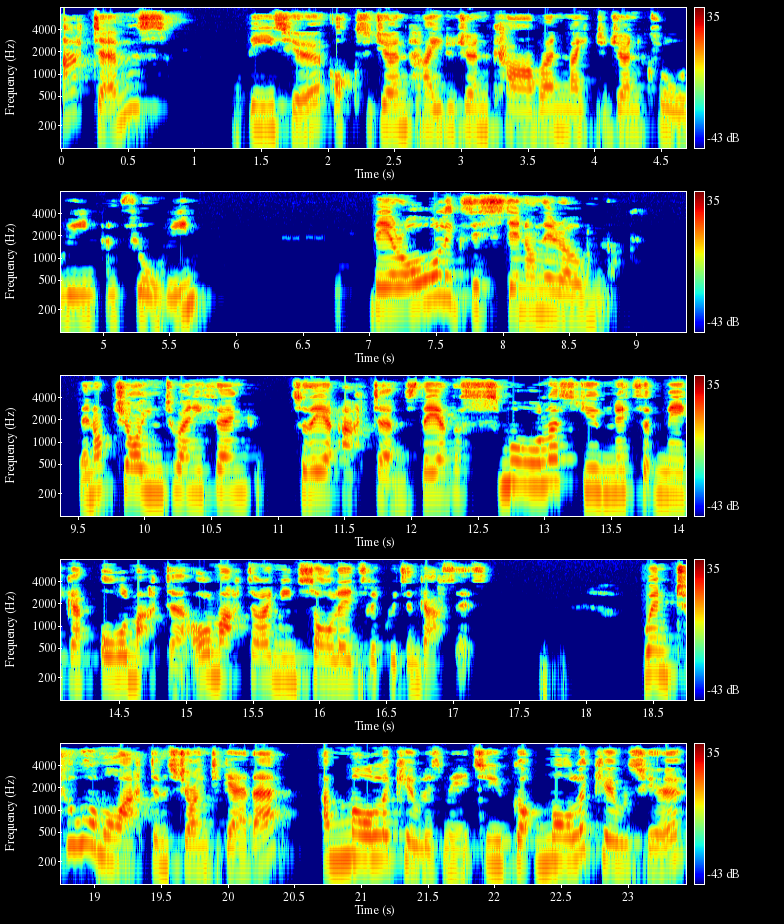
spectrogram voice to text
Atoms, these here, oxygen, hydrogen, carbon, nitrogen, chlorine and fluorine, they're all existing on their own. Look. They're not joined to anything, so they are atoms. They are the smallest units that make up all matter. All matter, I mean solids, liquids and gases. When two or more atoms join together, a molecule is made. So you've got molecules here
